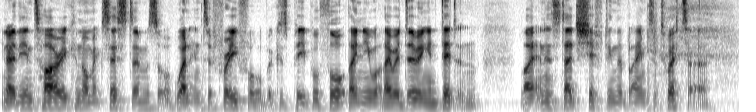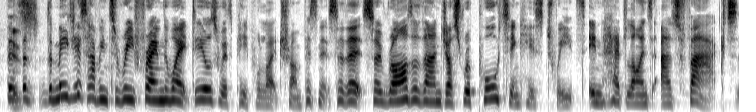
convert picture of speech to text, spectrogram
you know the entire economic system sort of went into free fall because people thought they knew what they were doing and didn't like and instead shifting the blame to Twitter But, is but the media's having to reframe the way it deals with people like Trump, isn't it? So that so rather than just reporting his tweets in headlines as fact,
